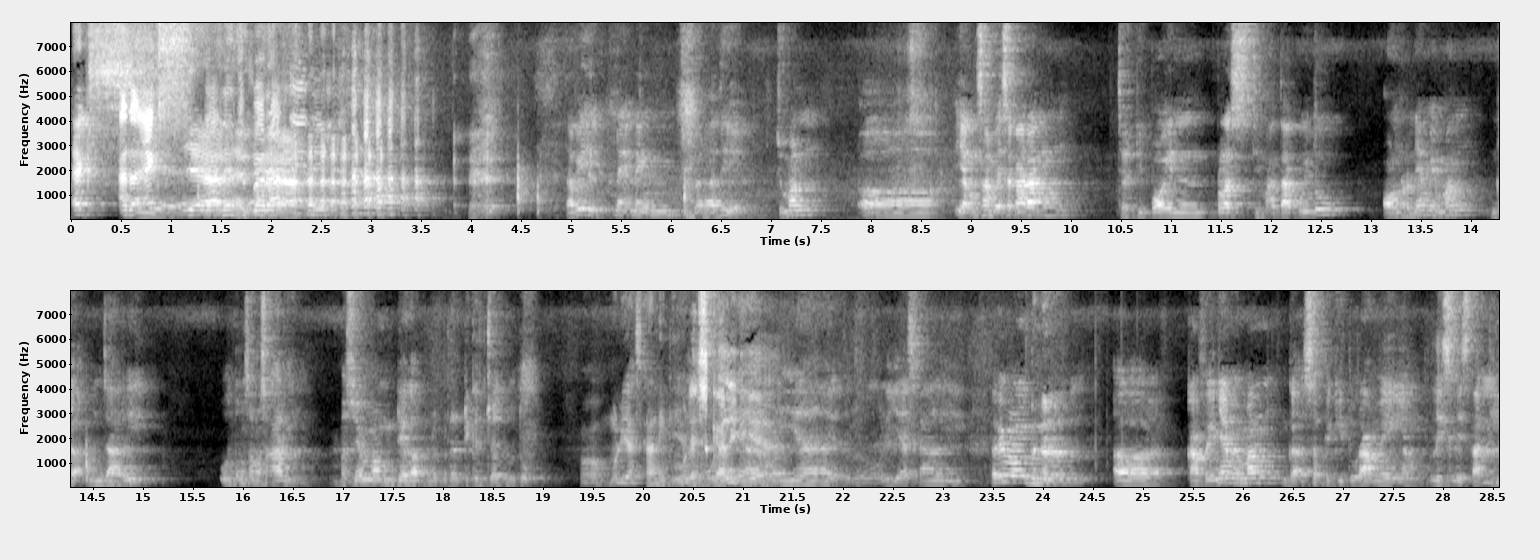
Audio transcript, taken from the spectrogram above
X Ada X Iya, dari iya. Jebarati ini. Tapi neng neng Jebarati ya. Cuman eh, yang sampai sekarang jadi poin plus di mataku itu ownernya memang nggak mencari untung sama sekali. Maksudnya memang dia nggak benar-benar digenjot untuk oh mulia sekali dia Mulia sekali mulia, dia. Mulia itu loh, mulia sekali. Tapi memang bener eh, kafenya memang nggak sebegitu rame yang list-list tadi.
